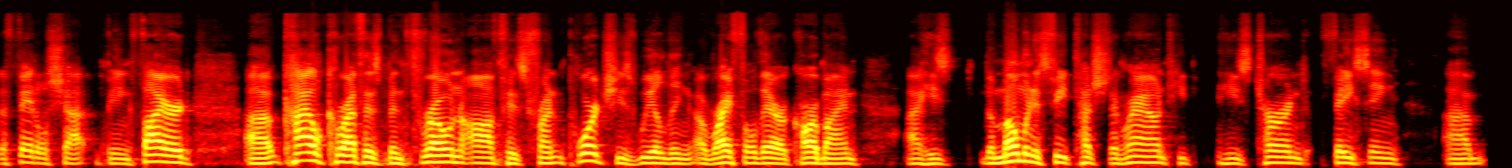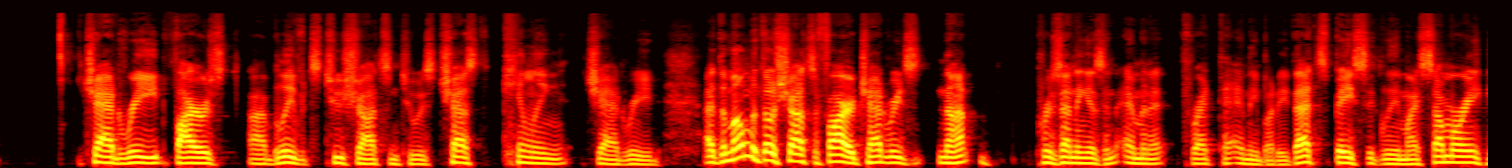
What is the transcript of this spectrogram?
the fatal shot being fired, uh, Kyle Carruth has been thrown off his front porch. He's wielding a rifle there, a carbine. Uh, he's the moment his feet touch the ground, he he's turned facing um, Chad Reed. Fires, I believe it's two shots into his chest, killing Chad Reed. At the moment those shots are fired, Chad Reed's not presenting as an imminent threat to anybody. That's basically my summary.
